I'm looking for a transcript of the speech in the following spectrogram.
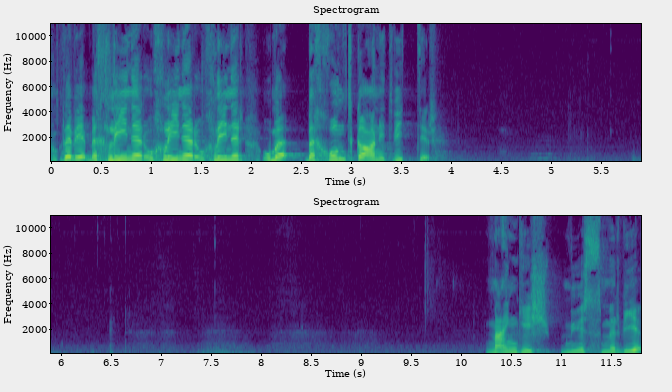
Und dann wird man kleiner und kleiner und kleiner und man, man kommt gar nicht weiter. Manchmal müssen wir wie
